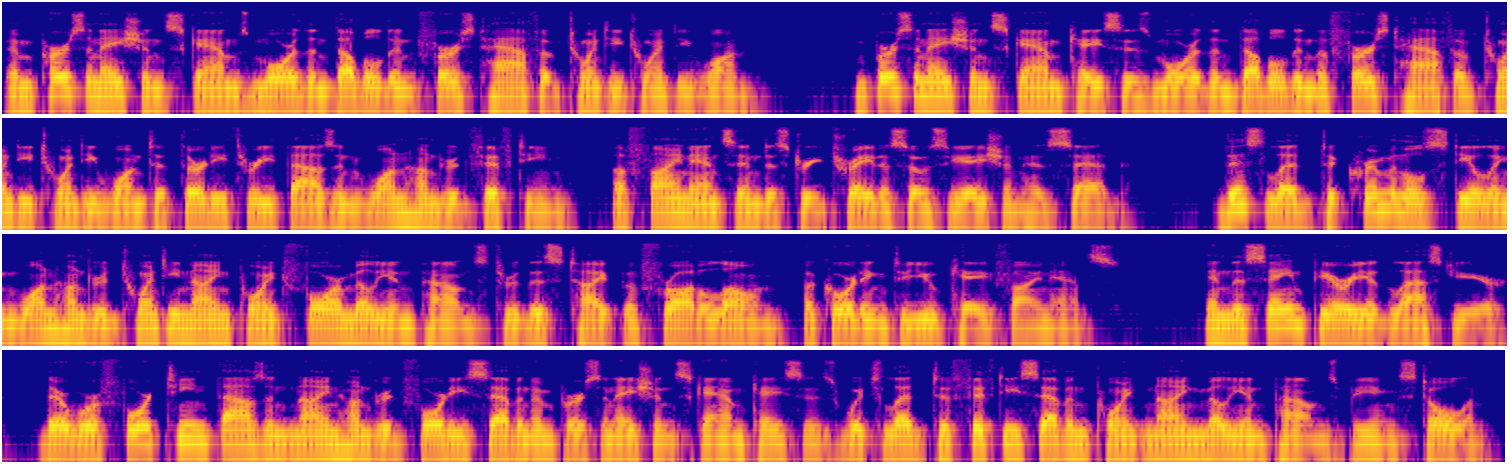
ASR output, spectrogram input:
Impersonation scams more than doubled in first half of 2021. Impersonation scam cases more than doubled in the first half of 2021 to 33,115, a finance industry trade association has said. This led to criminals stealing £129.4 million through this type of fraud alone, according to UK Finance. In the same period last year, there were 14,947 impersonation scam cases which led to £57.9 million being stolen.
